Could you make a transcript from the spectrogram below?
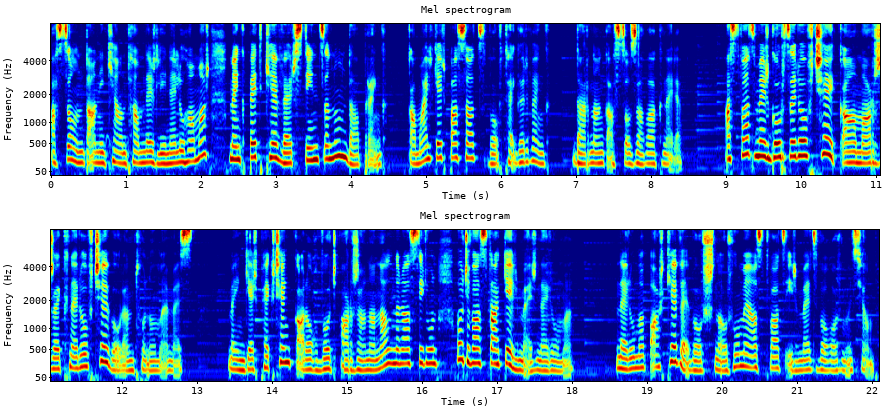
Աստծո ընտանիքի անդամներ լինելու համար մենք պետք է վերստին ծնունդ ապրենք, կամ այլ կերպ ասած, ворթեգրվենք, դառնանք Աստծո զավակները։ Աստված մեր գործերով չէ կամ արժեքներով չէ, որ ընդունում է մեզ։ Մենք երբեք չենք կարող ոչ արժանանալ նրա սիրուն, ոչ վաստակել մեր ներումը։ Ներումը ապարքև է, որ շնորհում է Աստված իր մեծ ողորմությամբ։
